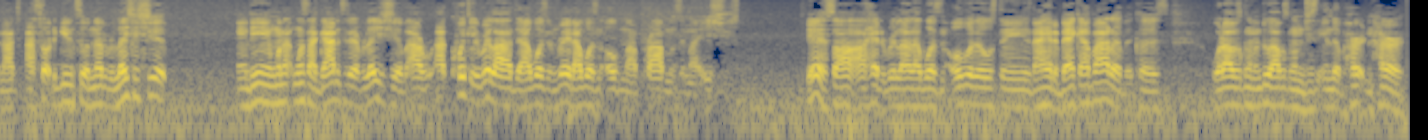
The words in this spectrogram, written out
and I, I started to get into another relationship. And then when I, once I got into that relationship, I, I, quickly realized that I wasn't ready. I wasn't over my problems and my issues. Yeah, so I, I had to realize I wasn't over those things, and I had to back up out of it because what I was gonna do, I was gonna just end up hurting her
